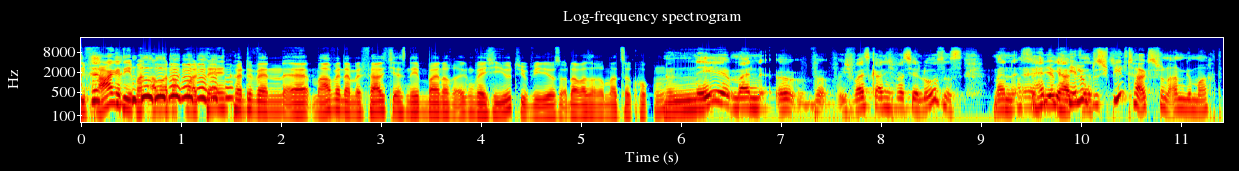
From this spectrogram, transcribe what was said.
Die Frage, die man aber noch mal stellen könnte, wenn äh, Marvin damit fertig ist, nebenbei noch irgendwelche YouTube-Videos oder was auch immer zu gucken. Nee, mein, äh, ich weiß gar nicht, was hier los ist. Mein Hast Handy du die Empfehlung des Spieltags schon angemacht?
